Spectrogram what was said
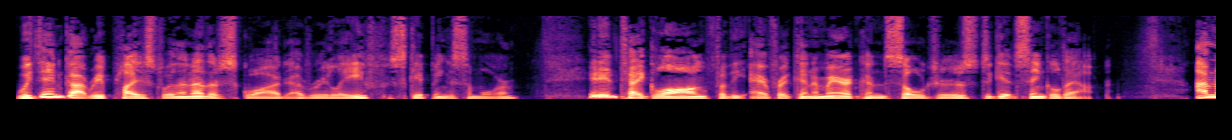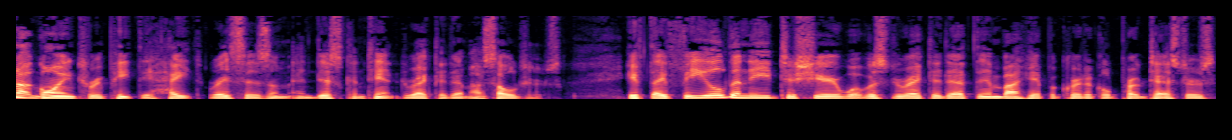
We then got replaced with another squad of relief, skipping some more. It didn't take long for the African American soldiers to get singled out. I'm not going to repeat the hate, racism, and discontent directed at my soldiers. If they feel the need to share what was directed at them by hypocritical protesters,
